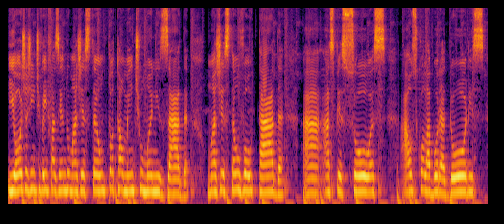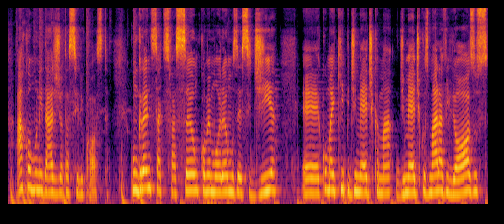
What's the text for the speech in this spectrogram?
E hoje a gente vem fazendo uma gestão totalmente humanizada, uma gestão voltada às pessoas, aos colaboradores, à comunidade de Otacílio Costa. Com grande satisfação, comemoramos esse dia é, com uma equipe de, médica, de médicos maravilhosos,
